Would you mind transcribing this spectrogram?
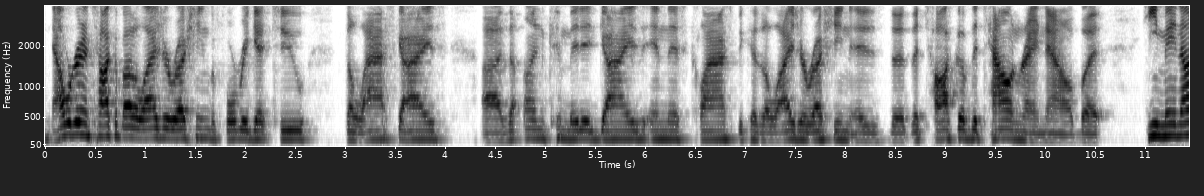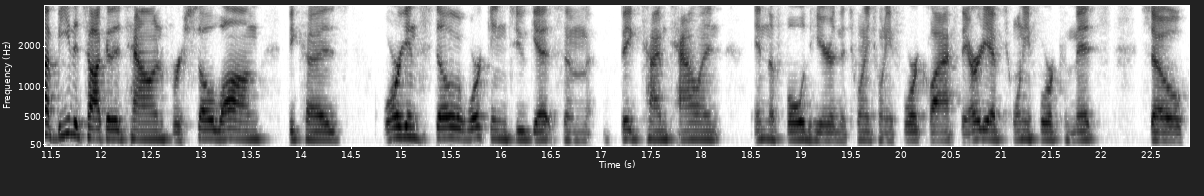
Now we're going to talk about Elijah Rushing before we get to the last guys uh, the uncommitted guys in this class because Elijah Rushing is the the talk of the town right now, but he may not be the talk of the town for so long because Oregon's still working to get some big time talent in the fold here in the 2024 class. They already have 24 commits, so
